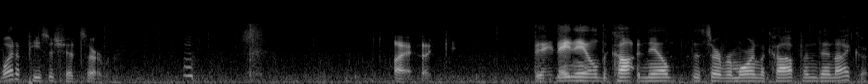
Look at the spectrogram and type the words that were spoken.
What a piece of shit server. I, I, they, they nailed the nailed the server more in the coffin than I could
